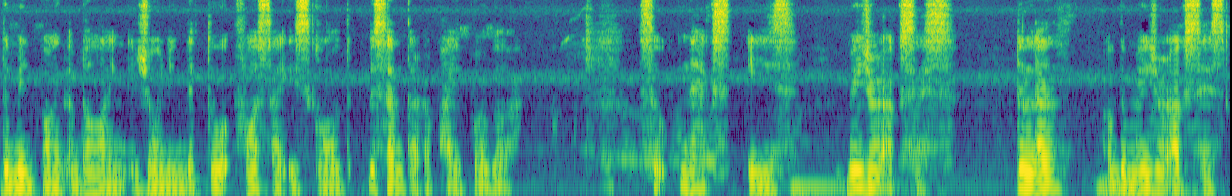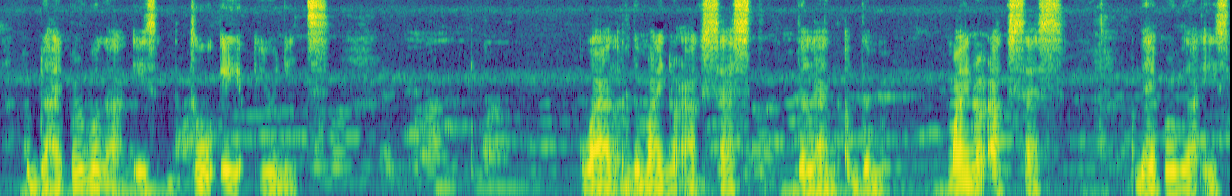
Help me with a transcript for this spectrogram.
The midpoint of the line joining the two foci is called the center of hyperbola. So next is major axis. The length of the major axis of the hyperbola is 2a units, while the minor axis, the length of the minor axis the hyperbola is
